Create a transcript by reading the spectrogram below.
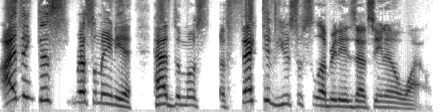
I think this WrestleMania had the most effective use of celebrities I've seen in a while.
